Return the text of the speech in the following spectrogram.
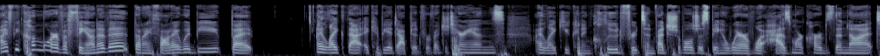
I've become more of a fan of it than I thought I would be, but I like that it can be adapted for vegetarians. I like you can include fruits and vegetables, just being aware of what has more carbs than not.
